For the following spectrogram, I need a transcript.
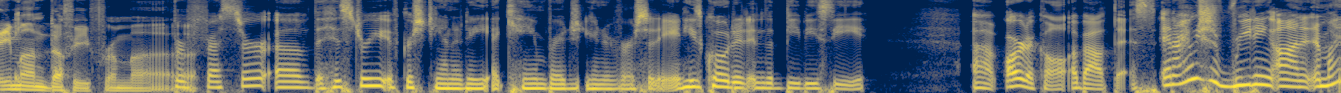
Eamon Duffy from uh, professor of the history of Christianity at Cambridge University, and he's quoted in the BBC uh, article about this. And I'm just reading on it, and my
